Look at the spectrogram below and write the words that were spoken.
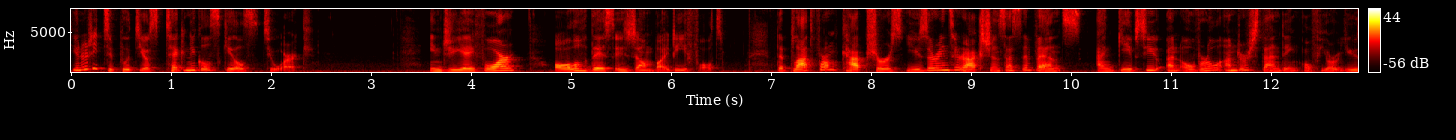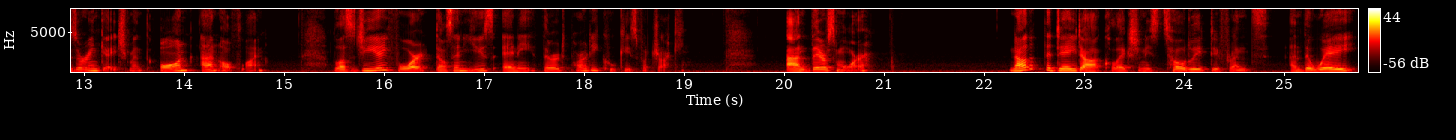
you needed to put your technical skills to work. In GA4, all of this is done by default. The platform captures user interactions as events and gives you an overall understanding of your user engagement on and offline. Plus, GA4 doesn't use any third party cookies for tracking. And there's more. Now that the data collection is totally different and the way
